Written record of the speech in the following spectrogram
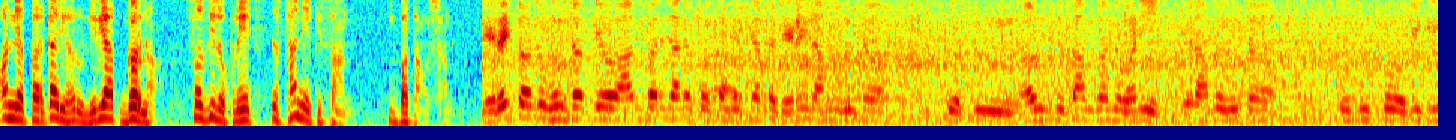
अन्य तरकारीहरू निर्यात गर्न सजिलो हुने स्थानीय किसान बताउँछन्। धेरै सहयोग हुन्छ त्यो आदिबारी जानेको समस्या त धेरै राम्रो हुन्छ। त्यो अरूको काम गर्ने भने त्यो राम्रो हुन्छ। त्यो दुधको बिक्री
